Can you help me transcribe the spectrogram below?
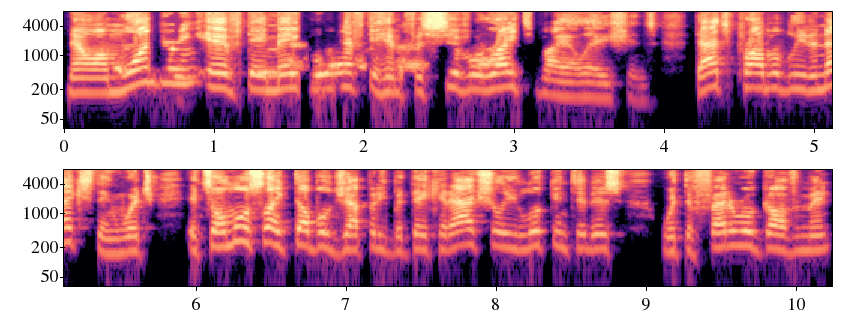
Now, I'm wondering if they may go after him for civil rights violations. That's probably the next thing, which it's almost like double jeopardy, but they could actually look into this with the federal government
